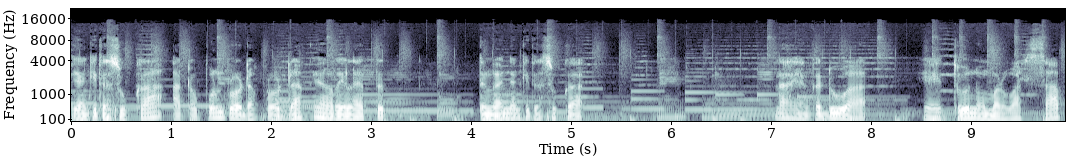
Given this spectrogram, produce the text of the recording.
yang kita suka ataupun produk-produk yang related dengan yang kita suka. Nah, yang kedua, yaitu nomor WhatsApp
